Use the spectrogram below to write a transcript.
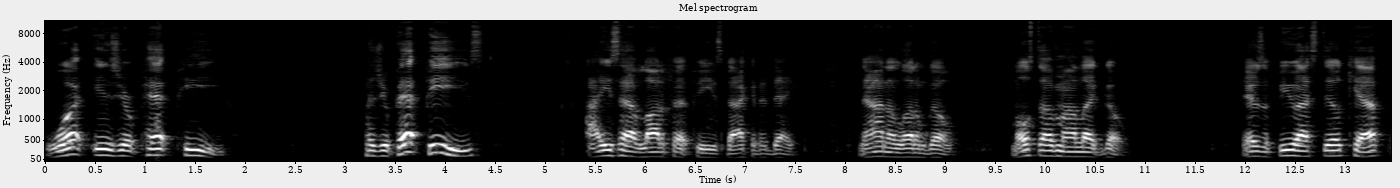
What is your pet peeve? As your pet peeves, I used to have a lot of pet peeves back in the day. Now I don't let them go. Most of them I let go. There's a few I still kept.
